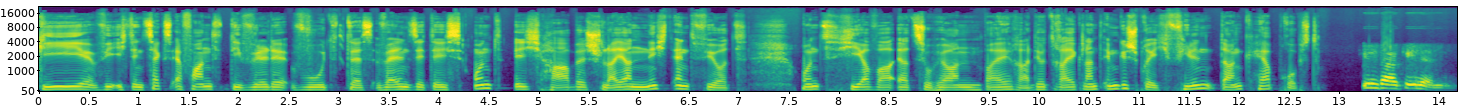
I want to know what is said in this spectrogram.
wie ich den Sex erfand, die wilde Wut des Wellensittichs und ich habe Schleier nicht entführt. Und hier war er zu hören bei Radio Dreieckland im Gespräch. Vielen Dank, Herr Probst. Vielen Dank Ihnen.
